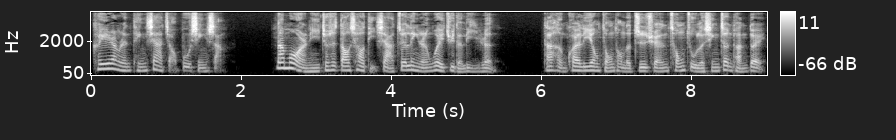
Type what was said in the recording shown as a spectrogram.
可以让人停下脚步欣赏，那莫尔尼就是刀鞘底下最令人畏惧的利刃。他很快利用总统的职权，重组了行政团队，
